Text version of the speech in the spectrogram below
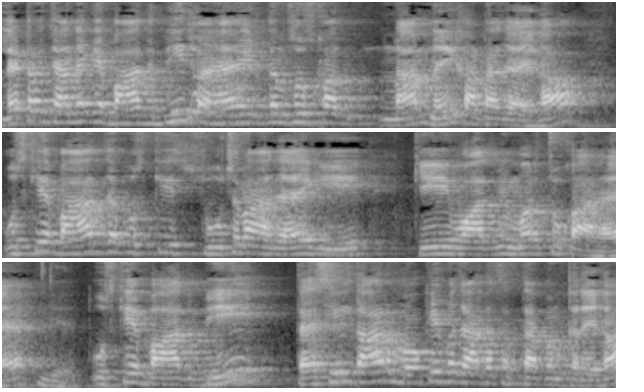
लेटर जाने के बाद भी जो है, एकदम से उसका नाम नहीं काटा जाएगा। उसके बाद जब उसकी सूचना आ जाएगी कि वो आदमी मर चुका है उसके बाद भी तहसीलदार मौके पर जाकर सत्यापन करेगा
